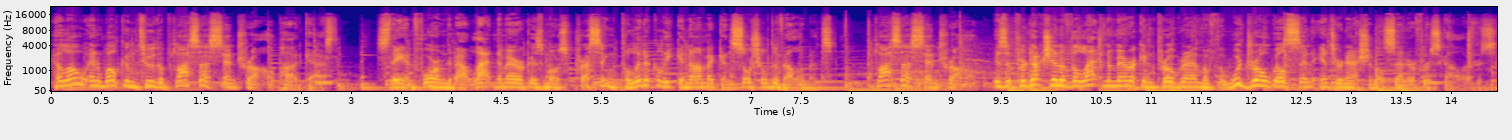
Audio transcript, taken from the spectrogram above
Hello and welcome to the Plaza Central podcast. Stay informed about Latin America's most pressing political, economic, and social developments. Plaza Central is a production of the Latin American program of the Woodrow Wilson International Center for Scholars.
